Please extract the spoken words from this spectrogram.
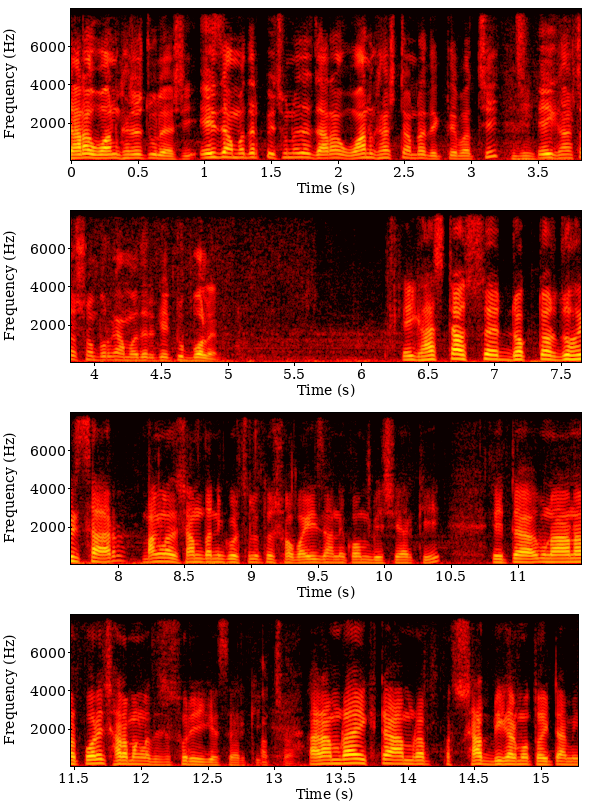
যারা ওয়ান ঘাসে চলে আসি এই যে আমাদের পেছনে যে যারা ওয়ান ঘাসটা আমরা দেখতে পাচ্ছি। এই ঘাসটা সম্পর্কে আমাদেরকে একটু বলেন। এই ঘাসটা হচ্ছে ডক্টর জহির স্যার বাংলাদেশ আমদানি করেছিল তো সবাই জানে কম বেশি আর কি। এটা ওনার আনার পরে সারা বাংলাদেশে ছড়িয়ে গেছে আর কি। আচ্ছা। আর আমরা একটা আমরা সাত বিঘার মতো এটা আমি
